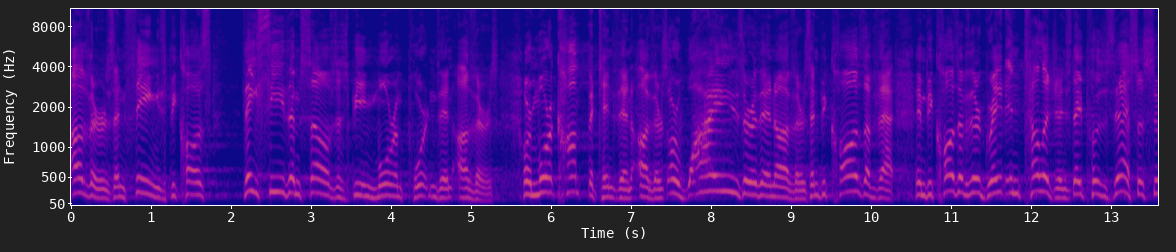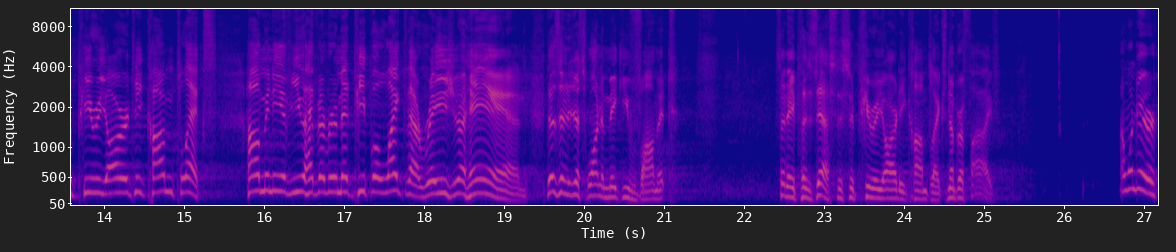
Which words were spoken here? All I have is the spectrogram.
others and things because they see themselves as being more important than others, or more competent than others, or wiser than others. And because of that, and because of their great intelligence, they possess a superiority complex. How many of you have ever met people like that? Raise your hand. Doesn't it just want to make you vomit? So they possess the superiority complex. Number five. I wonder,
